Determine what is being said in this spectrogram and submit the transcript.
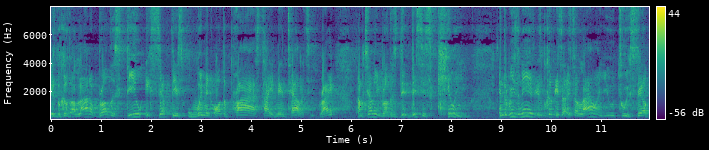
is because a lot of brothers still accept this women are the prize type mentality, right? I'm telling you, brothers, this is killing you. And the reason is, is because it's, a, it's allowing you to accept,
